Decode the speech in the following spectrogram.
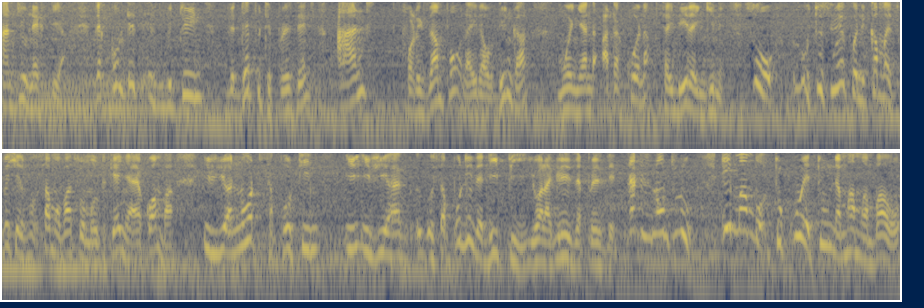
until next year. The contest is between the deputy president and for example Raila Odinga mwenye atakuwa na side ile ingine. So tusiwekwe ni kama especially for some of us from Mount Kenya ya kwamba if you are not supporting if you are supporting the DP you are against the president. That is not true. Hii mambo tukue tu na mambo ambao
